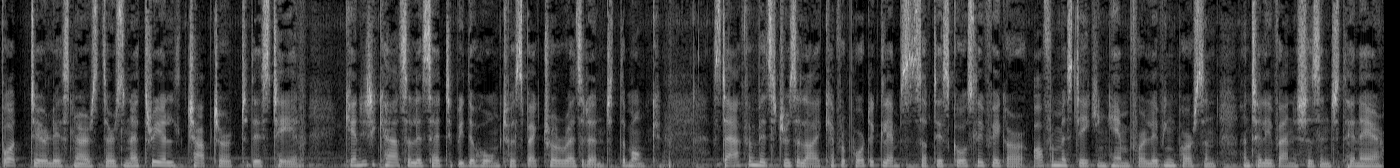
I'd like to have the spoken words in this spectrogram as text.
But, dear listeners, there's an ethereal chapter to this tale. Kinnitty Castle is said to be the home to a spectral resident, the monk. Staff and visitors alike have reported glimpses of this ghostly figure, often mistaking him for a living person until he vanishes into thin air.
